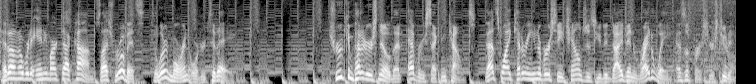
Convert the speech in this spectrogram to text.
Head on over to andymark.com slash robits to learn more and order today. True competitors know that every second counts. That's why Kettering University challenges you to dive in right away as a first year student.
